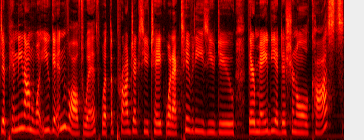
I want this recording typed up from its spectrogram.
Depending on what you get involved with, what the projects you take, what activities you do, there may be additional costs,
